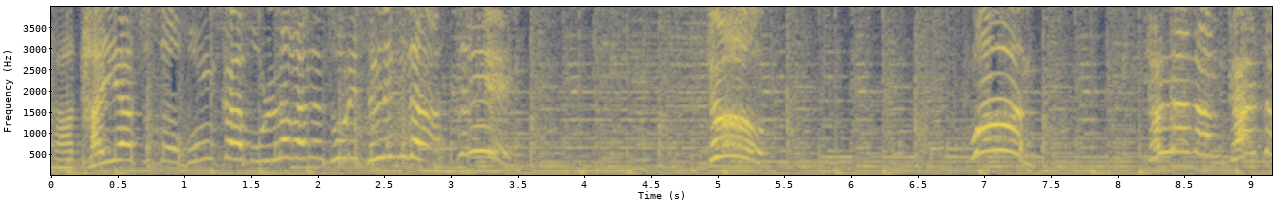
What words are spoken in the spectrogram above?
자, 다이아 수저 몸값 올라가는 소리 들립니다. 3, 2, 1. 현란함 가자!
